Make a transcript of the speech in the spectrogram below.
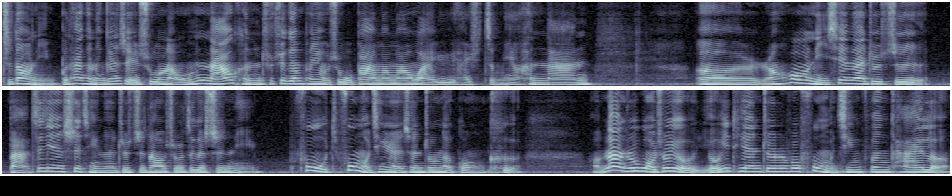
知道你不太可能跟谁说啦。我们哪有可能出去跟朋友说我爸爸妈妈外遇还是怎么样？很难。呃，然后你现在就是把这件事情呢，就知道说这个是你父父母亲人生中的功课。好，那如果说有有一天就是说父母亲分开了，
